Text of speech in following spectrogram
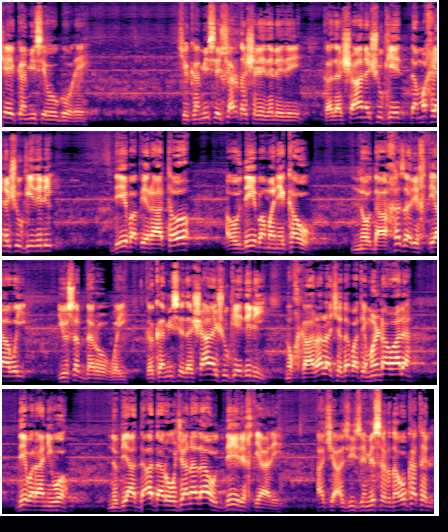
شئ کمیس یې وګورئ چې کمیس یې چېرته شلېدلی دی که د شا نه شو د مخې نه شو کېدلی دی به پې راته او دی به منې کو نو دا ښځه رښتیا وی یوسف دروغ وی که کمیس د شانه شو کېدلی نو ښکاره له چې ده به تې منډه واله دی به رانیوه نو بیا دا دروغجنه ده او دی رښتیا دی چې عزیز مصر ده وکتل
